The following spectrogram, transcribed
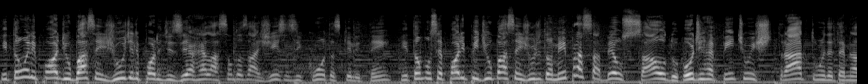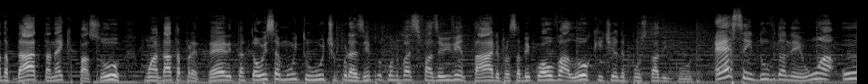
Então ele pode, o Bacenjude, ele pode dizer a relação das agências e contas que ele tem. Então você pode pedir o Bacenjude Senjude também para saber o saldo ou de repente um extrato, uma determinada data, né, que passou, uma data pretérita. Então isso é muito útil, por exemplo, quando vai se fazer o inventário para saber qual o valor que tinha depositado em conta. É sem dúvida nenhuma um,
